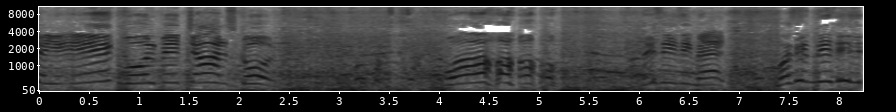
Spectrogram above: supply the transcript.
चाहिए एक बॉल पे चार स्कोर। वाह। This is match Mohsin this is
